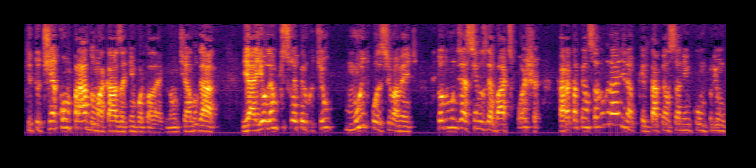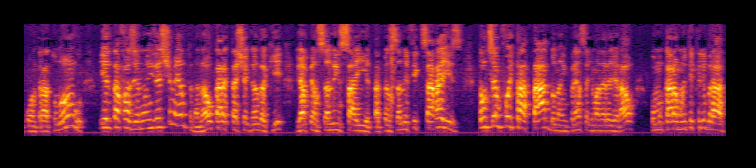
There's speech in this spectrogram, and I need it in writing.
que tu tinha comprado uma casa aqui em Porto Alegre, não tinha alugado. E aí eu lembro que isso repercutiu muito positivamente. Todo mundo dizia assim nos debates, poxa, cara tá pensando grande, né? Porque ele tá pensando em cumprir um contrato longo e ele tá fazendo um investimento, né? Não é o cara que tá chegando aqui já pensando em sair, tá pensando em fixar raízes. Então sempre foi tratado na imprensa, de maneira geral, como um cara muito equilibrado.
